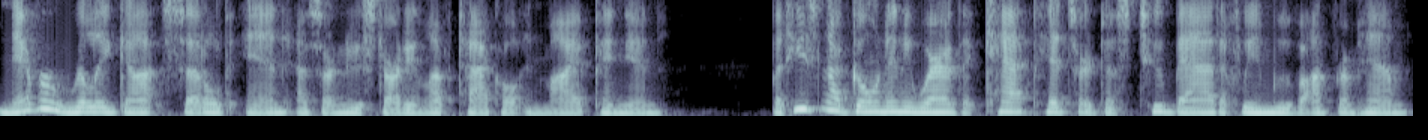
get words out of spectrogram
never really got settled in as our new starting left tackle, in my opinion. But he's not going anywhere. The cap hits are just too bad if we move on from him.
